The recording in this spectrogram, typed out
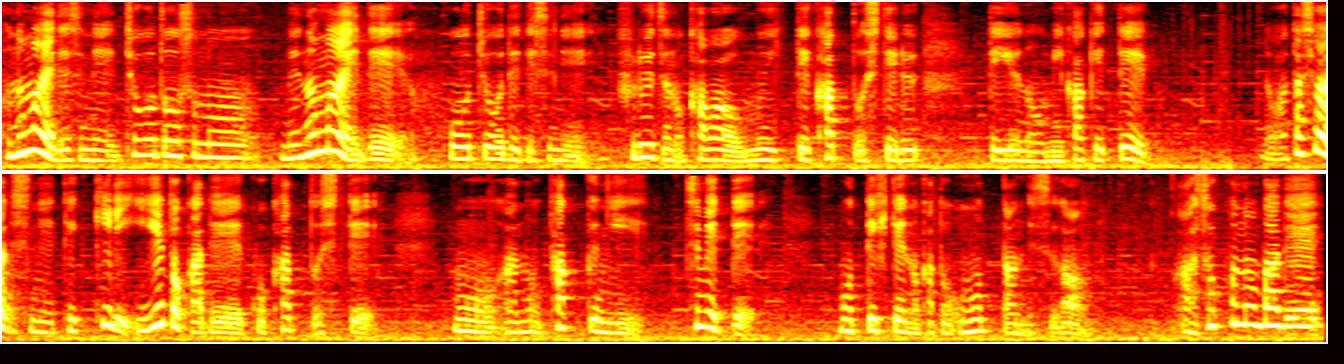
この前ですねちょうどその目の前で包丁でですねフルーツの皮を剥いてカットしてるっていうのを見かけて私はですねてっきり家とかでこうカットしてもうあのパックに詰めて持ってきてるのかと思ったんですがあそこの場で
